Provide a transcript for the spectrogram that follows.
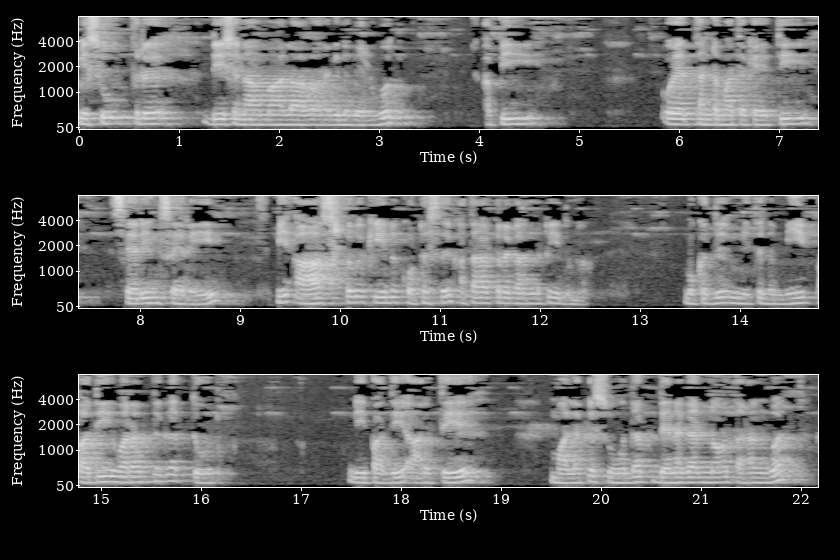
මේ සූත්‍ර දේශනා මාලාව අරගෙන බලුවොත් අපි ඔයත්තන්ට මතක ඇති සැරින් සැරේ මේ ආශ්‍රව කියන කොටස කතා කරගන්නට යෙදුණා. මොකද මෙතන මේ පදේ වරද්ද ගත්තොත් මේ පදේ අර්ථය මලක සුවඳක් දැනගන්නව තරම්වත්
